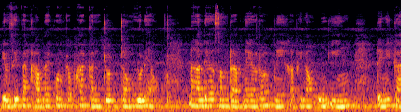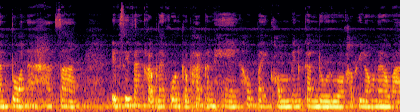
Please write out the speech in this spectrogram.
เอฟซีแฟนคลับหลายคนกับพากันจดจองอยู่แล้วนะคะแล้วสำหรับในรอบนี้ค่ะพี่น้องอุ้งอิงได้มีการป้อนอาหารสร้างเอฟซีแฟนคลับหลายคนกับพากันแห่เข้าไปคอมเมนต์กันรัวๆค่ะพี่น้องนะว่า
